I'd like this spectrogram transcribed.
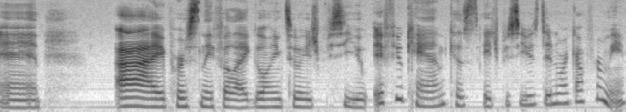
and I personally feel like going to HBCU if you can, because HBCUs didn't work out for me,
